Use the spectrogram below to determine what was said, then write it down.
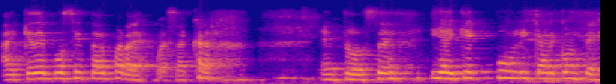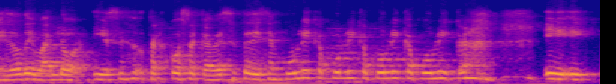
Hay que depositar para después sacar. Entonces, y hay que publicar contenido de valor. Y esa es otra cosa que a veces te dicen, publica, publica, publica, publica, y,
